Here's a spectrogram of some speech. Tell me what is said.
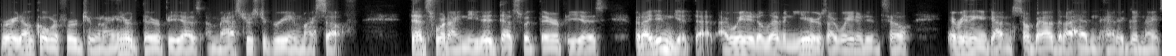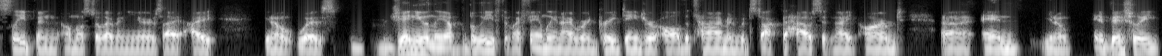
great uncle referred to when I entered therapy as a master's degree in myself. that's what I needed. That's what therapy is. But I didn't get that. I waited 11 years. I waited until everything had gotten so bad that I hadn't had a good night's sleep in almost 11 years. I, I, you know, was genuinely of the belief that my family and I were in great danger all the time and would stalk the house at night armed. Uh, and, you know, eventually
